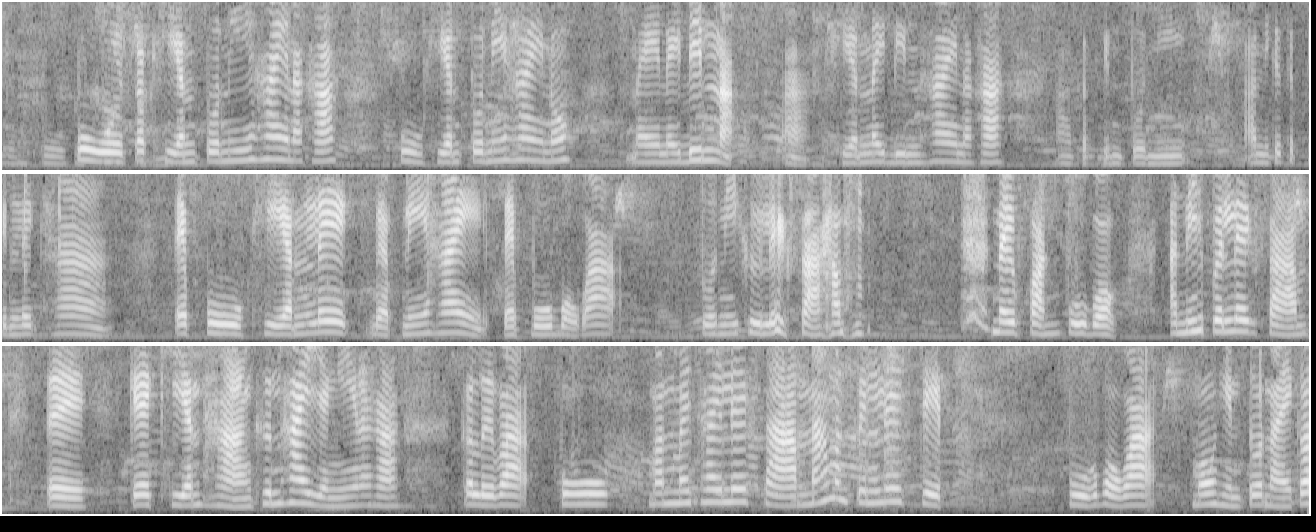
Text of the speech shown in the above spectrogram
หลวงปู่ปู่จะเขียนตัวนี้ให้นะคะ ปู่เขียนตัวนี้ให้เนาะในในดินอะอ่าเขียนในดินให้นะคะอาจะเป็นตัวนี้ อันนี้ก็จะเป็นเลขห้าแต่ปู่เขียนเลขแบบนี้ให้ แต่ปู่บอกว่าตัวนี้คือเลขสาม ในฝันปู่บอก อันนี้เป็นเลขสามแต่แกเขียนหางขึ้นให้อย่างนี้นะคะ ก็เลยว่าปู่มันไม่ใช่เลขสามนะมันเป็นเลขเจ็ด ปู่ก็บอกว่ามองเห็นตัวไหนก็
